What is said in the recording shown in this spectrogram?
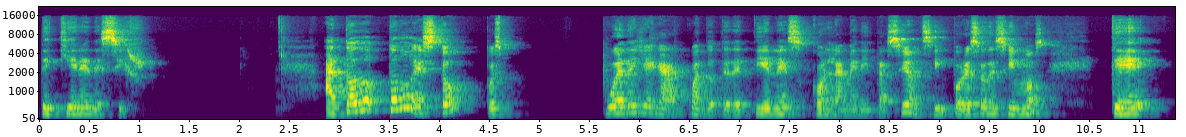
te quiere decir. A todo, todo esto, pues puede llegar cuando te detienes con la meditación, ¿sí? Por eso decimos que,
